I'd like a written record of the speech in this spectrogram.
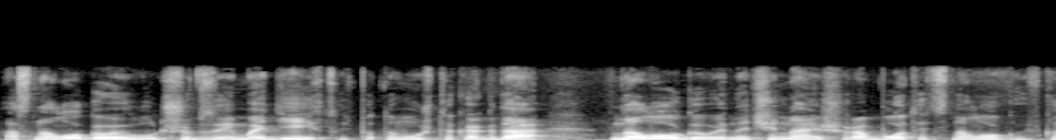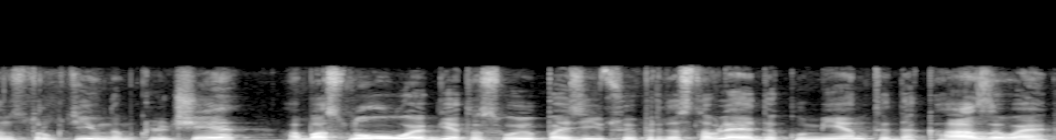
А с налоговой лучше взаимодействовать, потому что когда в налоговой начинаешь работать с налоговой в конструктивном ключе, обосновывая где-то свою позицию, предоставляя документы, доказывая,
